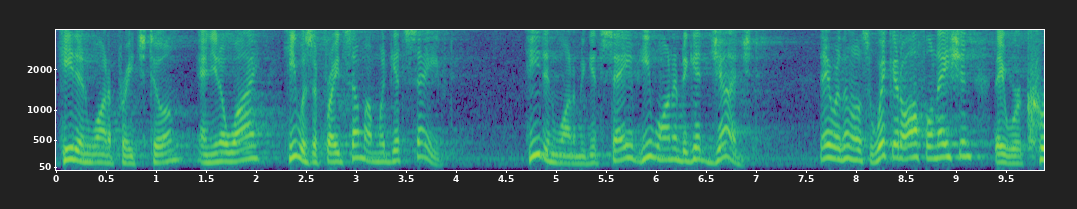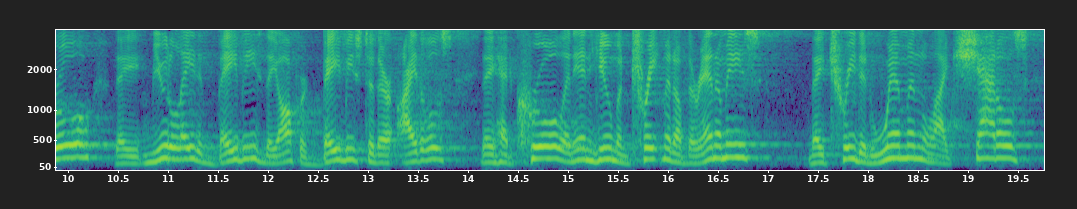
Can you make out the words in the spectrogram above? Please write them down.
He didn't want to preach to them. And you know why? He was afraid some of them would get saved. He didn't want them to get saved, he wanted them to get judged. They were the most wicked, awful nation. They were cruel. They mutilated babies. They offered babies to their idols. They had cruel and inhuman treatment of their enemies. They treated women like chattels.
